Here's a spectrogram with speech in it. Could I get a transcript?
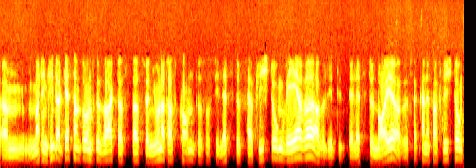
ähm, Martin Kind hat gestern zu uns gesagt, dass, dass wenn Jonathas kommt, dass das die letzte Verpflichtung wäre, also die, der letzte neue, also ist ja keine Verpflichtung.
